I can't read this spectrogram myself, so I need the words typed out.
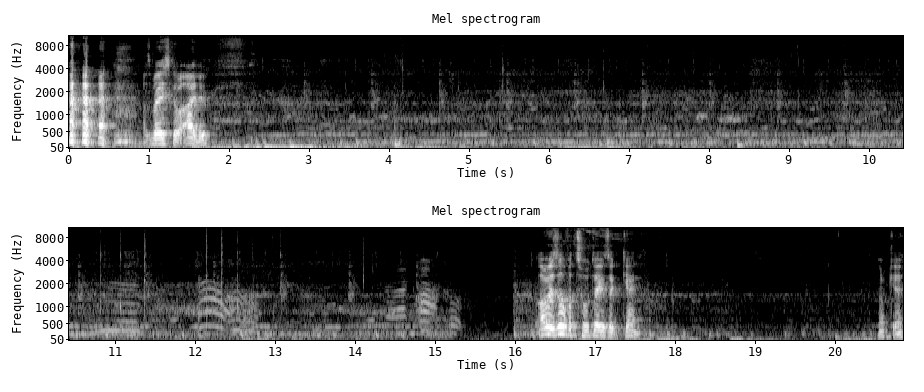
That's basically what I do. Oh, he's over two days again. Okay.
